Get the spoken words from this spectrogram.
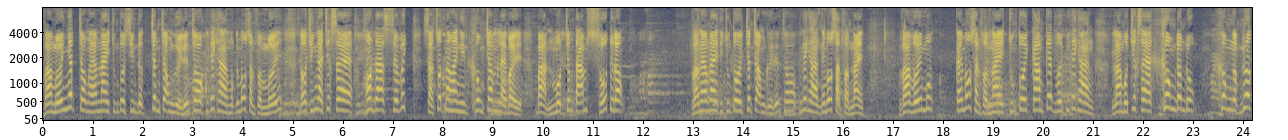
Và mới nhất trong ngày hôm nay chúng tôi xin được trân trọng gửi đến cho quý khách hàng một cái mẫu sản phẩm mới. Đó chính là chiếc xe Honda Civic sản xuất năm 2007 bản 1.8 số tự động. Và ngày hôm nay thì chúng tôi trân trọng gửi đến cho quý khách hàng cái mẫu sản phẩm này. Và với một cái mẫu sản phẩm này chúng tôi cam kết với quý khách hàng là một chiếc xe không đâm đụng, không ngập nước,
